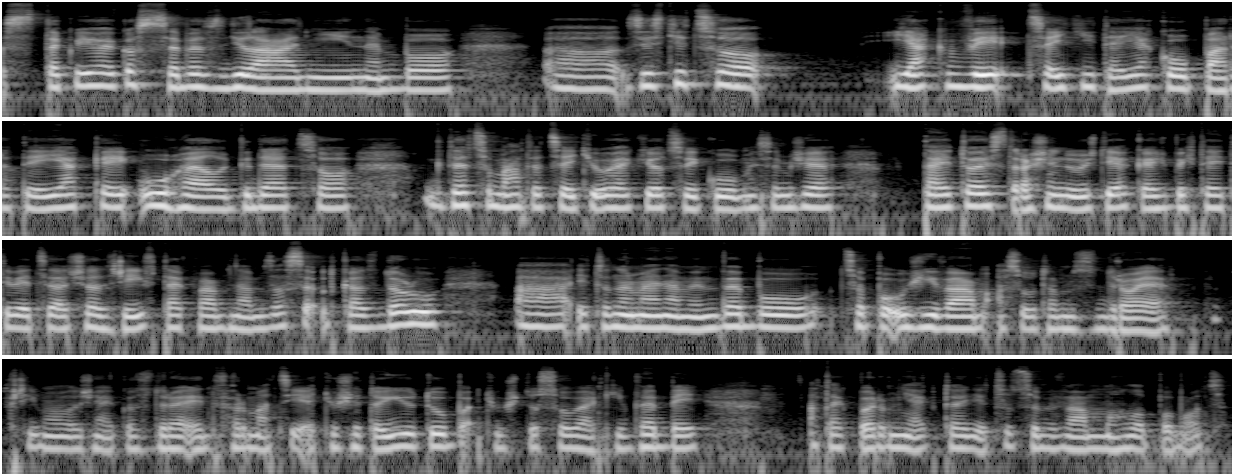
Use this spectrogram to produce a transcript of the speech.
z takového jako sebevzdělání nebo uh, zjistit, co jak vy cítíte, jakou partii, jaký úhel, kde co, kde co máte cítit u jakého cviku. Myslím, že Tady to je strašně důležité a když bych tady ty věci začal dřív, tak vám dám zase odkaz dolů a je to normálně na mém webu, co používám a jsou tam zdroje, přímo vlastně jako zdroje informací, ať už je to YouTube, ať už to jsou nějaký weby a tak podobně, jak to je něco, co by vám mohlo pomoct.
